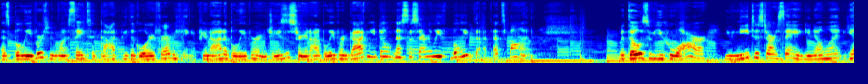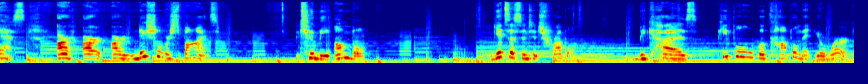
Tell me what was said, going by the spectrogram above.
As believers, we want to say to God be the glory for everything. If you're not a believer in Jesus or you're not a believer in God, you don't necessarily believe that. That's fine. But those of you who are, you need to start saying, you know what? Yes, our our our initial response to be humble gets us into trouble because people will compliment your work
